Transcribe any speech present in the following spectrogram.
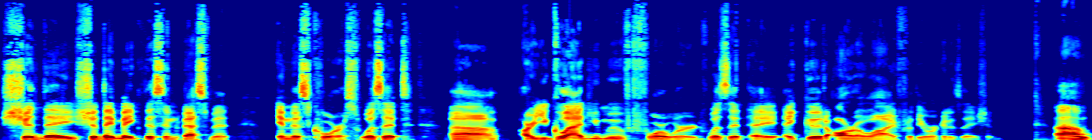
should they, should they make this investment in this course? Was it, uh, are you glad you moved forward? Was it a, a good ROI for the organization? Um,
